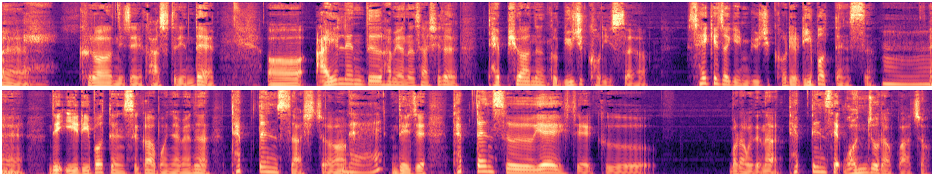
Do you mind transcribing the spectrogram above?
예, 네. 그런 이제 가수들인데 어 아일랜드 하면은 사실은 대표하는 그 뮤지컬이 있어요. 세계적인 뮤지컬이 리버 댄스. 음. 예. 근데 이 리버 댄스가 뭐냐면은 탭 댄스 아시죠? 네. 근데 이제 탭 댄스의 이제 그 뭐라고 해야 되나 탭 댄스의 원조라고 하죠.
